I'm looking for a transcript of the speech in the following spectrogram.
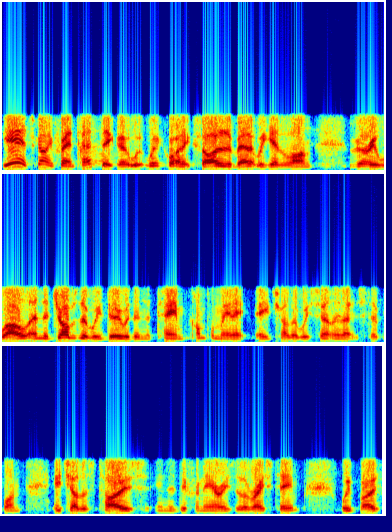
Yeah, it's going fantastic. Uh, we- We're quite excited about it. We get along very well, and the jobs that we do within the team complement each other. We certainly don't step on each other's toes in the different areas of the race team. We both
